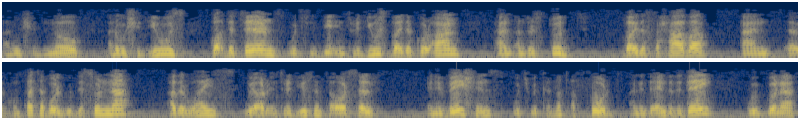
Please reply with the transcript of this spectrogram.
and we should know and we should use what the terms which is being introduced by the Quran and understood by the Sahaba and uh, compatible with the Sunnah. Otherwise, we are introducing to ourselves innovations which we cannot afford. And in the end of the day, we're gonna,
